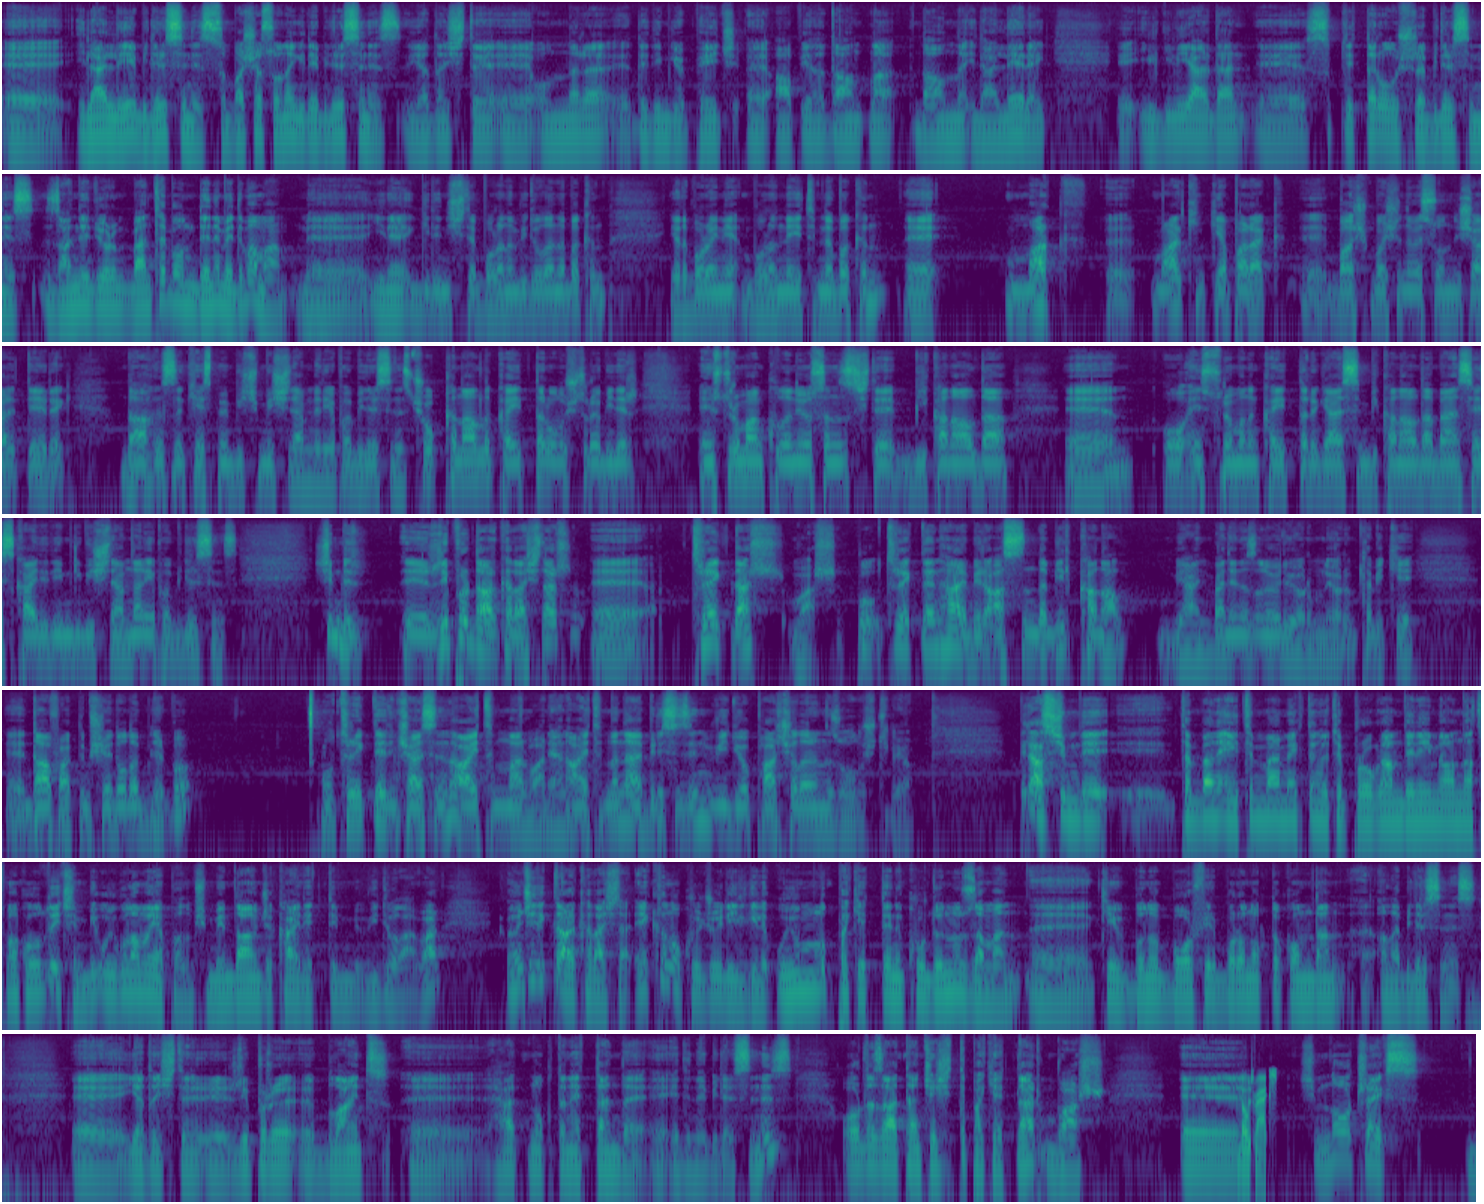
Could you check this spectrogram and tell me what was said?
e, ilerleyebilirsiniz. Başa sona gidebilirsiniz. Ya da işte e, onlara dediğim gibi page e, up ya da down'la down'la ilerleyerek e, ilgili yerden e, splitler oluşturabilirsiniz. Zannediyorum ben tabii onu denemedim ama e, yine gidin işte Bora'nın videolarına bakın ya da Bora'nın Bora'nın eğitimine bakın. E, mark e, marking yaparak e, baş başını ve sonunu işaretleyerek daha hızlı kesme biçme işlemleri yapabilirsiniz. Çok kanallı kayıtlar oluşturabilir. Enstrüman kullanıyorsanız işte bir kanalda e, o enstrümanın kayıtları gelsin bir kanalda ben ses kaydedeyim gibi işlemler yapabilirsiniz. Şimdi e, Reaper'da arkadaşlar e, trackler var. Bu tracklerin her biri aslında bir kanal. Yani ben en azından öyle yorumluyorum. Tabii ki E, daha farklı bir şey de olabilir bu. O tracklerin içerisinde de itemlar var. Yani itemların her biri sizin video parçalarınızı oluşturuyor. Biraz şimdi e, tabii ben eğitim vermekten öte program deneyimi anlatmak olduğu için bir uygulama yapalım. Şimdi benim daha önce kaydettiğim videolar var. Öncelikle arkadaşlar ekran okuyucu ile ilgili uyumluluk paketlerini kurduğunuz zaman e, ki bunu borfirboro.com'dan e, alabilirsiniz. E, ya da işte e, Reaper'ı e, blindhelp.net'ten de e, edinebilirsiniz. Orada zaten çeşitli paketler var. E, No tracks. Şimdi no tracks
